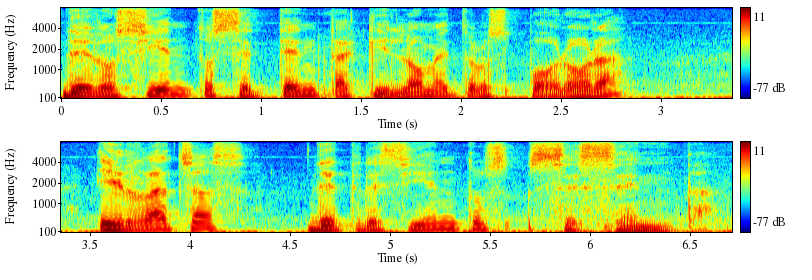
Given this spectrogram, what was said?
de 270 kilómetros por hora y rachas de 360.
